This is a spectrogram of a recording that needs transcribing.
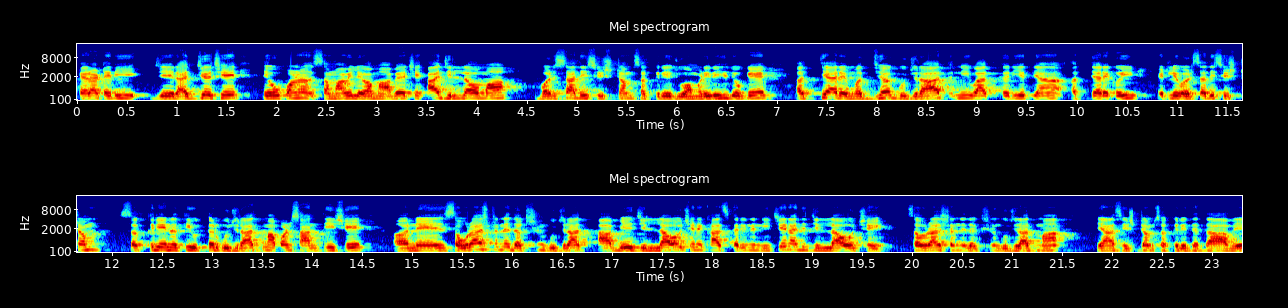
ટેરાટેરી જે રાજ્ય છે, તેઓ પણ સમાવી લેવામાં આવ્યા છે. આ જિલ્લાઓમાં વરસાદી સિસ્ટમ સક્રિય જોવા મળી રહી છે. જો કે અત્યારે મધ્ય ગુજરાતની વાત કરીએ, ત્યાં અત્યારે કોઈ એટલી વરસાદી સિસ્ટમ સક્રિય નથી. ઉત્તર ગુજરાતમાં પણ શાંતિ છે. અને સૌરાષ્ટ્ર અને દક્ષિણ ગુજરાત આ બે જિલ્લાઓ છે અને ખાસ કરીને નીચેના જે જિલ્લાઓ છે, સૌરાષ્ટ્ર અને દક્ષિણ ગુજરાતમાં ત્યાં સિસ્ટમ સક્રિય થતા હવે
